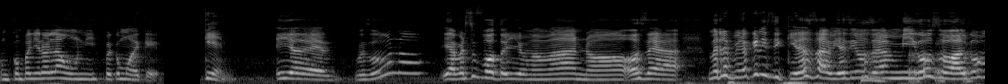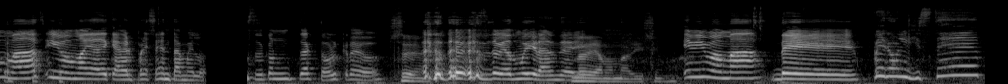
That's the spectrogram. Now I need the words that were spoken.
un compañero de la uni fue como de que, ¿quién? Y yo de, pues uno. Y a ver su foto y yo, mamá, no. O sea, me refiero a que ni siquiera sabía si íbamos a ser amigos o algo más. Y mi mamá ya de que, a ver, preséntamelo. Estás con un tractor, creo. Sí. te, veías muy grande ahí. Me veía mamadísimo. Y mi mamá de, pero Lisette,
